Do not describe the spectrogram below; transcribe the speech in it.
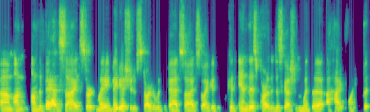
Um, on on the bad side, certainly, maybe I should have started with the bad side so I could could end this part of the discussion with a, a high point. But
